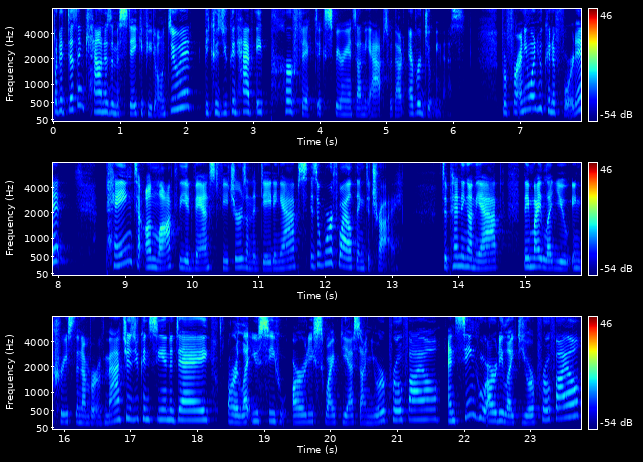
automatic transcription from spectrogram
but it doesn't count as a mistake if you don't do it because you can have a perfect experience on the apps without ever doing this. But for anyone who can afford it, paying to unlock the advanced features on the dating apps is a worthwhile thing to try. Depending on the app, they might let you increase the number of matches you can see in a day, or let you see who already swiped yes on your profile. And seeing who already liked your profile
